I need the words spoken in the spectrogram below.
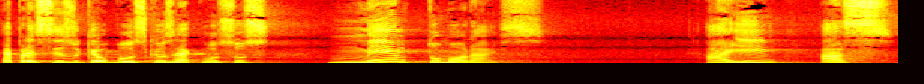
É preciso que eu busque os recursos mento-morais. Aí as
